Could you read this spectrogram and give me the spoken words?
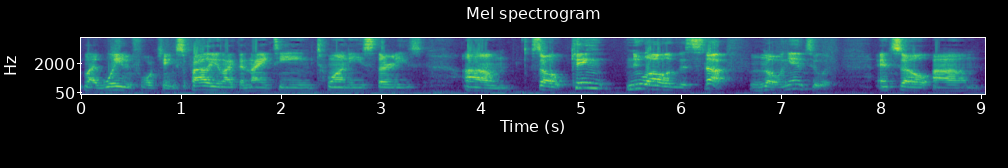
like way before King, so probably in like the 1920s, 30s. Um, so King knew all of this stuff Mhm. going into it, and so um,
